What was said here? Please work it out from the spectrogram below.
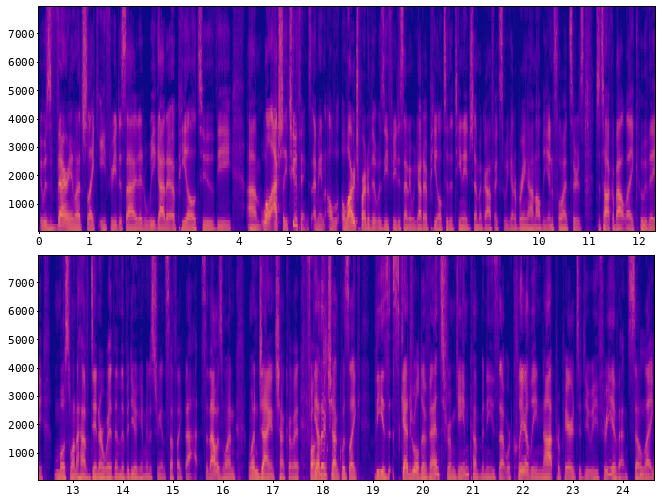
it was very much like E3 decided we got to appeal appeal to the um, well, actually, two things. I mean, a, a large part of it was E3 deciding we got to appeal to the teenage demographics. So we got to bring on all the influencers to talk about like who they most want to have dinner with in the video game industry and stuff like that. So that was one one giant chunk of it. Fun. The other chunk was like these scheduled events from game companies that were clearly not prepared to do E3 events. So like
